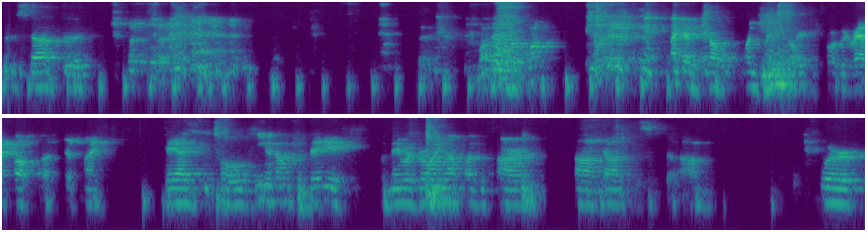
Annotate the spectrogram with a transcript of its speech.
put a stop to it. I got to tell one quick story before we wrap up. But my dad told he and Uncle Dave when they were growing up on the farm um, um, were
